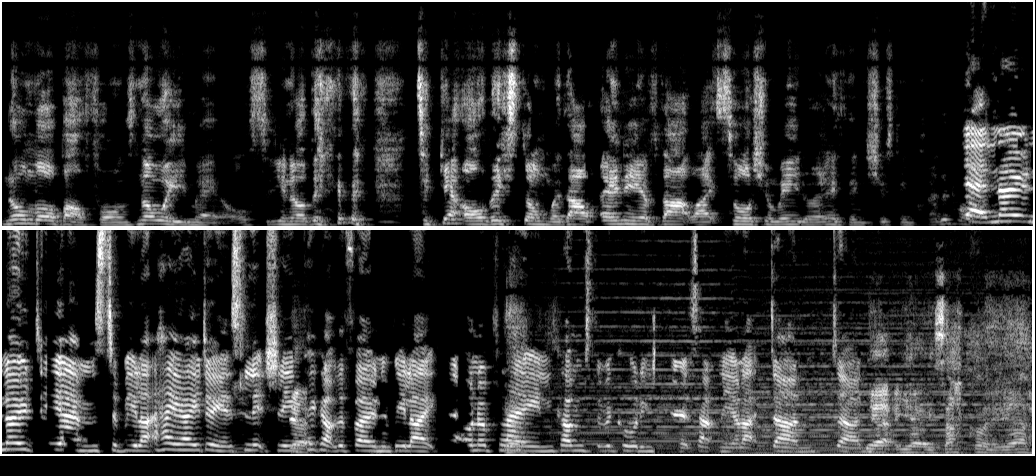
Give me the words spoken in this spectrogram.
no mobile phones, no emails. You know, the, to get all this done without any of that, like social media or anything, it's just incredible. Yeah, no, no DMs to be like, "Hey, how you doing?" It's literally Yeah. pick up the phone and be like, "Get on a plane, come to the recording studio, it's happening." You're like, "Done, done." Yeah, yeah, exactly. Yeah.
